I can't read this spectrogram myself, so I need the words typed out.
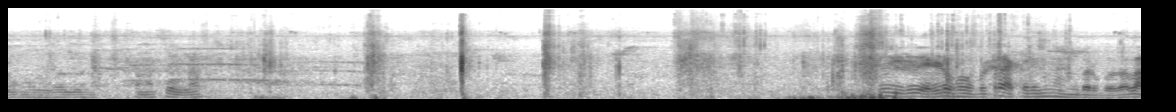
ಏನು ಸಮಸ್ಯೆ ಇಲ್ಲ. ಇದು ಇದು ಎರಡು ಹೋಗ್ಬಿಟ್ರೆ ಆ ಕಡೆಯಿಂದ ಹಂಗೆ ಬರ್ಬೋದಲ್ಲ?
